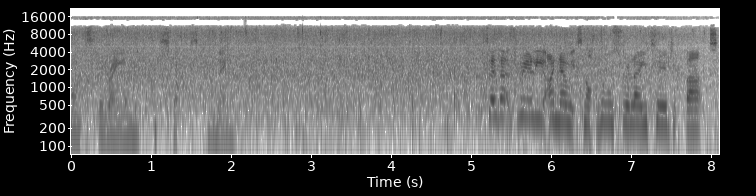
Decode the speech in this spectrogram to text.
once the rain stops coming. So that's really, I know it's not horse related, but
